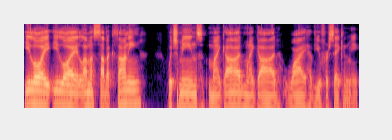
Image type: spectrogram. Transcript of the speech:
Eloi, Eloi, lama sabachthani, which means, My God, my God, why have you forsaken me?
